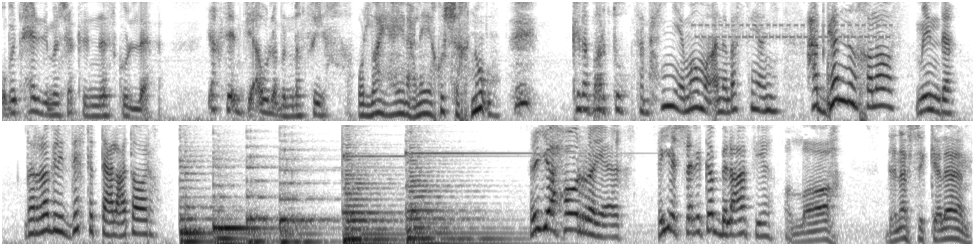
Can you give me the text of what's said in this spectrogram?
وبتحلي مشاكل الناس كلها. يا أختي انت أولى بالنصيحة. والله هين عليا اخش اخنقه. كده برضه؟ سامحيني يا ماما أنا بس يعني هتجنن خلاص. مين ده؟ ده الراجل الزفت بتاع العطارة. هي حرة يا أخي هي الشركات بالعافية. الله ده نفس الكلام.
